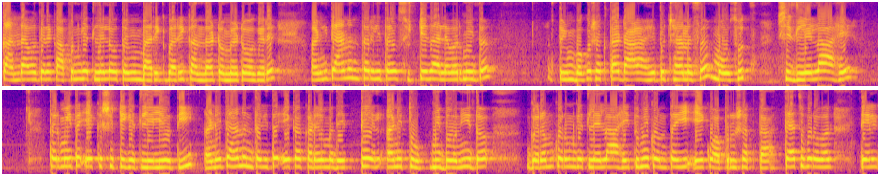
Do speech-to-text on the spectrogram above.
कांदा वगैरे कापून घेतलेलं होतं मी बारीक बारीक कांदा टोमॅटो वगैरे. आणि त्यानंतर इथं सुट्टी झाल्यावर मी इथं तुम्ही बघू शकता डाळ आहे तो छान असं मौसूत शिजलेला आहे. तर मी इथं एक शिट्टी घेतलेली होती आणि त्यानंतर इथं एका कढईमध्ये तेल आणि तूप मी दोन्ही इथं गरम करून घेतलेलं आहे. तुम्ही कोणतंही एक वापरू शकता. त्याचबरोबर तेल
